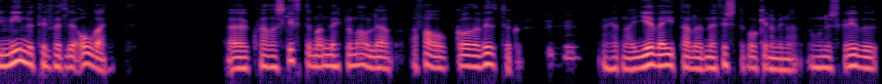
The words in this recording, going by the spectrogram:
í mínu tilfelli óvænt uh, hvaða skiptir mann miklu máli að, að fá góðar viðtökur. Mhm. og hérna ég veit alveg með fyrstu bókina mína hún er skrifuð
